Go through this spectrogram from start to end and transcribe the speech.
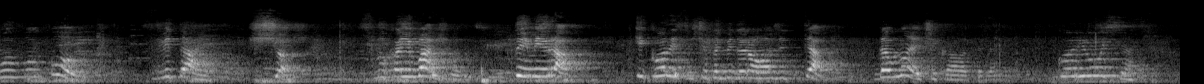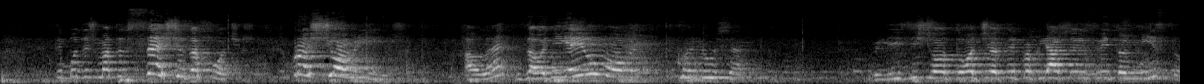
фул-фул-фул. Світає. Що ж, слухай уважно, ти мій раб. І корися, що тобі дорога життя. Давно я чекала тебе. Корюся. Ти будеш мати все, що захочеш. Про що мрієш? Але за однієї умови. Корюся. В лісі, що оточує цей проклятою світом місто,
